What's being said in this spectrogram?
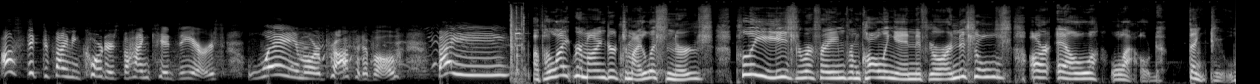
I'll stick to finding quarters behind kids' ears. Way more profitable. Bye! A polite reminder to my listeners please refrain from calling in if your initials are L loud. Thank you.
